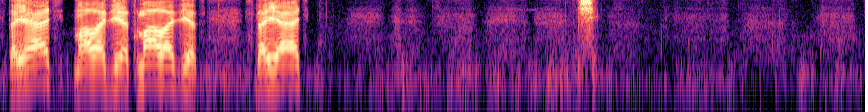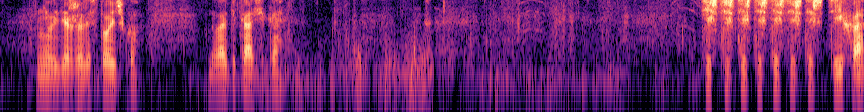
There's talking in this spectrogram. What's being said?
Стоять! Молодец, молодец! Стоять! Ищи! Не выдержали стоечку. Два бекасика. Тише, тише, тише, тише, тише, тише, тише, тихо.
